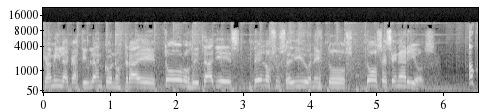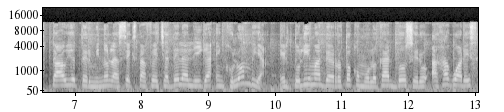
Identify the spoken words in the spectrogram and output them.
Camila Castiblanco nos trae todos los detalles de lo sucedido en estos dos escenarios. Octavio terminó la sexta fecha de la liga en Colombia. El Tolima derrotó como local 2-0 a Jaguares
